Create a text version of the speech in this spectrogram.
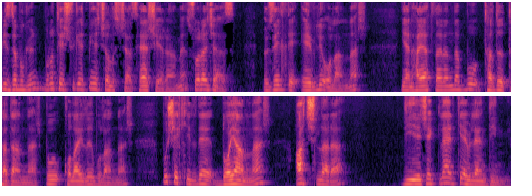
Biz de bugün bunu teşvik etmeye çalışacağız her şeye rağmen. Soracağız. Özellikle evli olanlar, yani hayatlarında bu tadı tadanlar, bu kolaylığı bulanlar, bu şekilde doyanlar açlara diyecekler ki evlendin mi?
